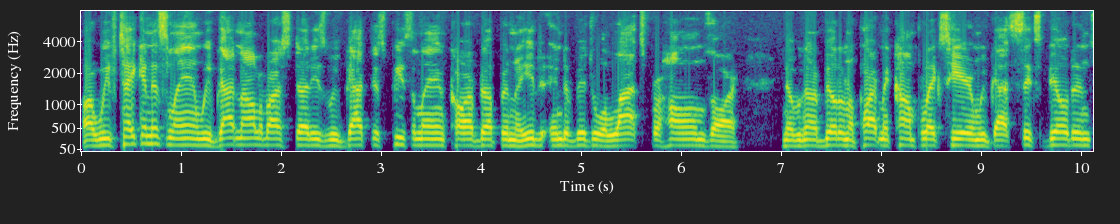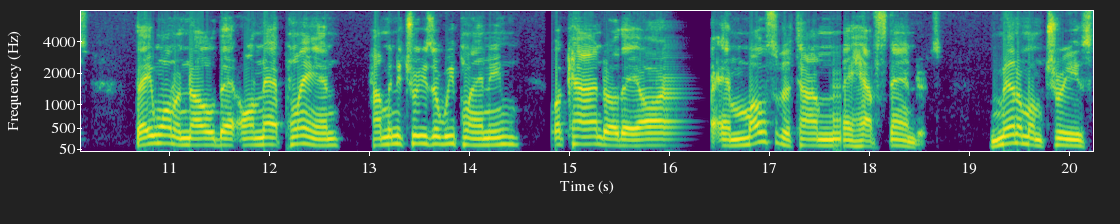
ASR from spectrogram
or we've taken this land, we've gotten all of our studies, we've got this piece of land carved up in individual lots for homes, or you know, we're going to build an apartment complex here and we've got six buildings. They want to know that on that plan, how many trees are we planting, what kind are they are, and most of the time they have standards minimum trees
